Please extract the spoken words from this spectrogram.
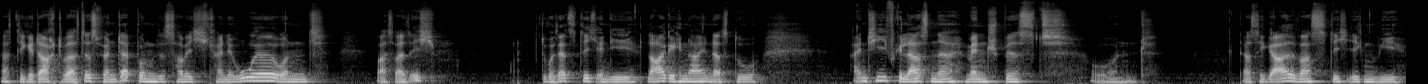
hast dir gedacht, was ist das für ein Depp und das habe ich keine Ruhe und was weiß ich. Du versetzt dich in die Lage hinein, dass du ein tiefgelassener Mensch bist und dass egal was dich irgendwie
